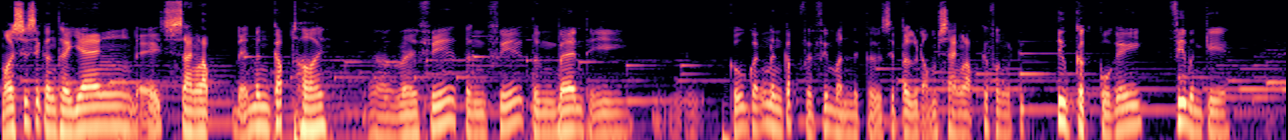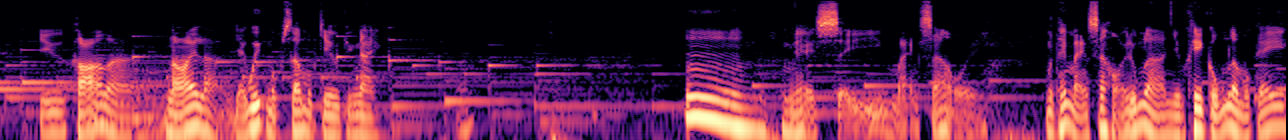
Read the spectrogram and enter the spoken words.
mọi sự sẽ cần thời gian để sàng lọc để nâng cấp thôi. À, về phía từng phía từng bên thì cố gắng nâng cấp về phía mình thì tự sẽ tự động sàng lọc cái phần tiêu cực của cái phía bên kia. Chứ khó mà nói là giải quyết một sớm một chiều chuyện này uhm, nghệ sĩ mạng xã hội. Mình thấy mạng xã hội đúng là nhiều khi cũng là một cái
